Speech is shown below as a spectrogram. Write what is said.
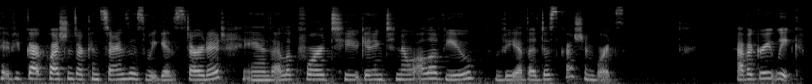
if you've got questions or concerns as we get started. And I look forward to getting to know all of you via the discussion boards. Have a great week.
